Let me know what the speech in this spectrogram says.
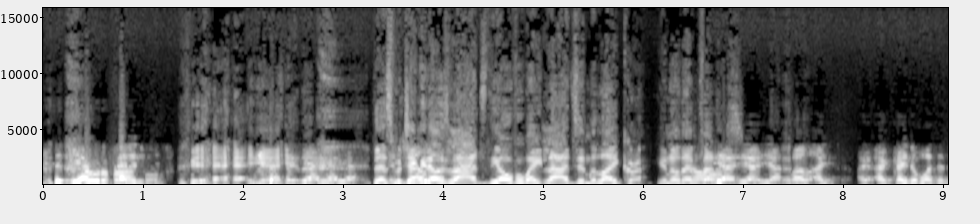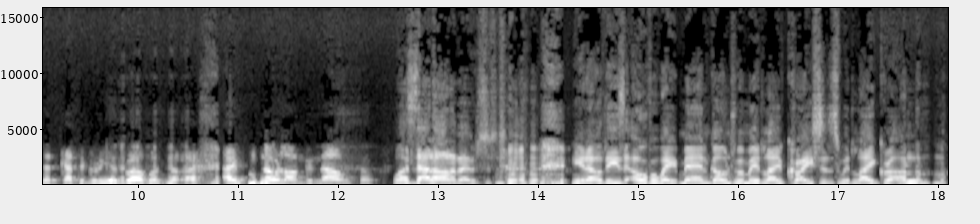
yeah. Tour de and France in- ones. yeah, yeah, yeah. Yeah, yeah, yeah. There's particularly Belgium- those lads, the overweight lads in the lycra. You know them Oh. fellas. Yeah, yeah, yeah. Well, I, I, I kind of was in that category as well, but no, I'm no longer now. So What's that all about? you know, these overweight men going to a midlife crisis with lycra on them.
